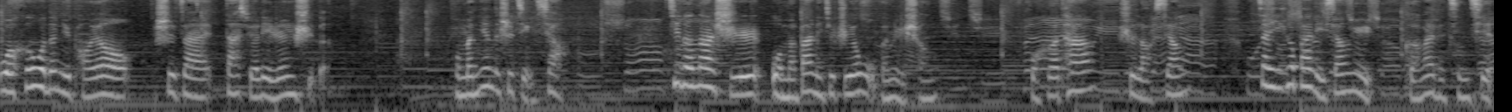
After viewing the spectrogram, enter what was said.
我和我的女朋友是在大学里认识的，我们念的是警校。记得那时我们班里就只有五个女生，我和她是老乡，在一个班里相遇，格外的亲切，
